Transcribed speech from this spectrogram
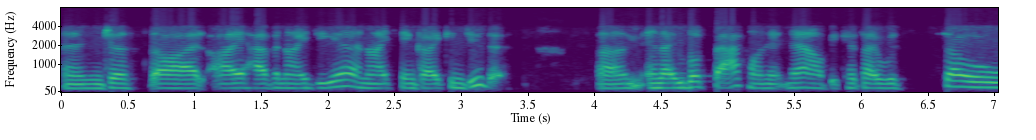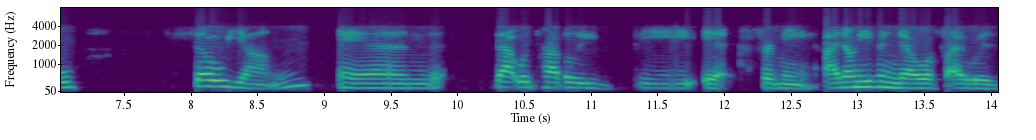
and just thought, I have an idea and I think I can do this. Um, and I look back on it now because I was so, so young and that would probably be it for me. I don't even know if I was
